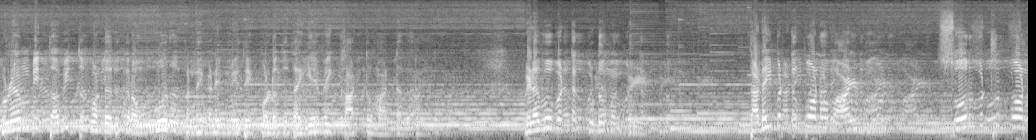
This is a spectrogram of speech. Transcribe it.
குழம்பி தவித்துக் கொண்டிருக்கிற ஒவ்வொரு பிள்ளைகளின் மீது இப்பொழுது தயவை காட்டு மாட்டவர் பிளவுபட்ட குடும்பங்கள் தடைபட்டு போன வாழ்வு சோர்வுற்று போன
